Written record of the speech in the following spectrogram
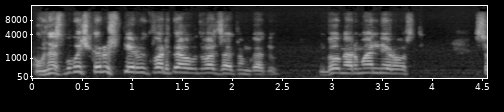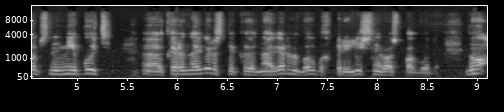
У нас был очень хороший первый квартал в 2020 году. Был нормальный рост собственно, не будь э, коронавирус, так, наверное, был бы приличный рост по году. Но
